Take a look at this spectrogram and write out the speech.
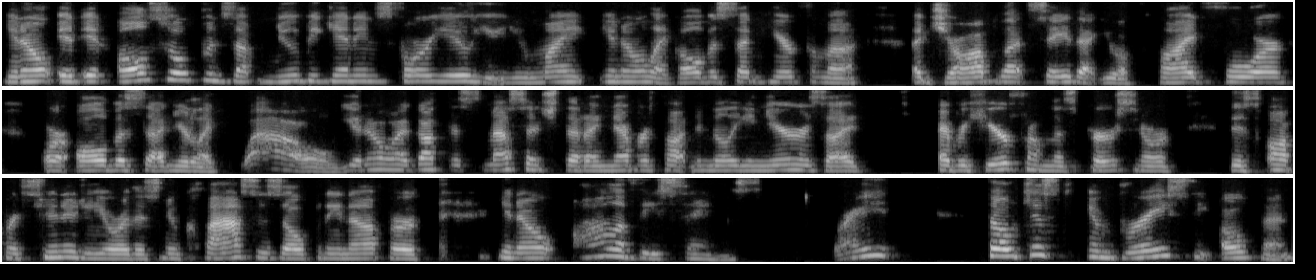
You know it, it also opens up new beginnings for you. You you might you know like all of a sudden hear from a, a job let's say that you applied for or all of a sudden you're like wow you know i got this message that i never thought in a million years i'd ever hear from this person or this opportunity or this new class is opening up or you know all of these things right so just embrace the open.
